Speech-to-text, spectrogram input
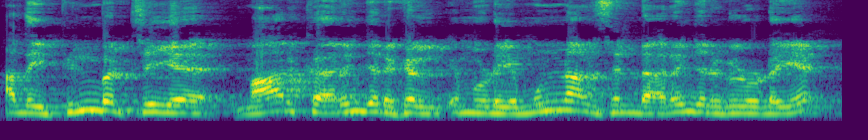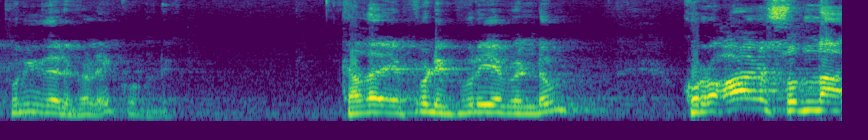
அதை பின்பற்றிய மார்க்க அறிஞர்கள் எம்முடைய முன்னால் சென்ற அறிஞர்களுடைய புரிதல்களை கொண்டு. கதை எப்படி புரிய வேண்டும்? குரான் சொன்ன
